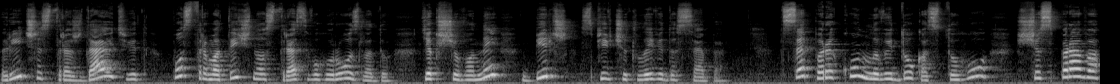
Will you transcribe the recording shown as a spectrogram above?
рідше страждають від посттравматичного стресового розладу, якщо вони більш співчутливі до себе. Це переконливий доказ того, що справа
